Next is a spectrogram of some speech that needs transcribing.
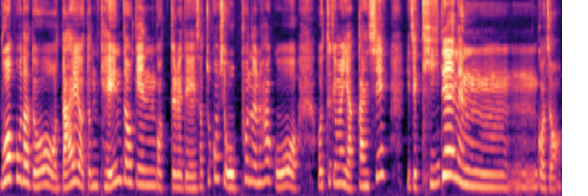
무엇보다도 나의 어떤 개인적인 것들에 대해서 조금씩 오픈을 하고 어떻게 보면 약간씩 이제 기대는 거죠.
